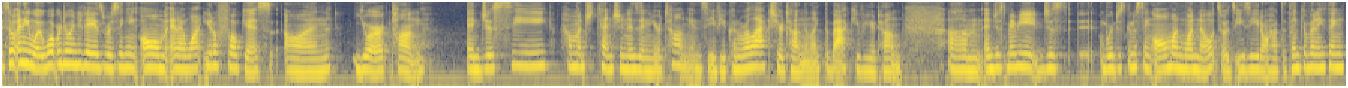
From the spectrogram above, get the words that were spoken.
so anyway, what we're doing today is we're singing Om, and I want you to focus on your tongue and just see how much tension is in your tongue and see if you can relax your tongue and like the back of your tongue. Um, and just maybe just we're just gonna sing Om on one note, so it's easy. You don't have to think of anything,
